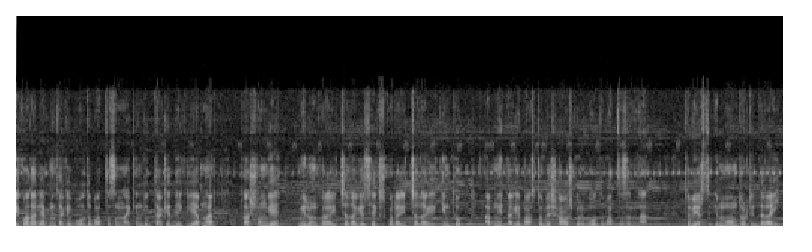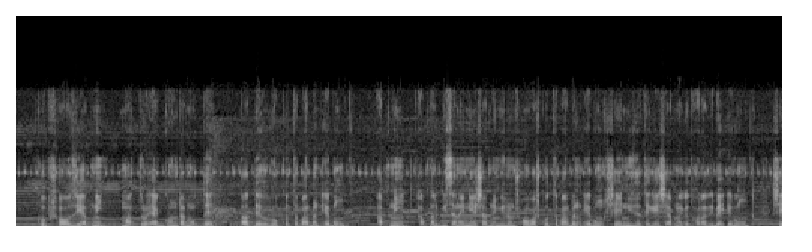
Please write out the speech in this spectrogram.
এই কথাটি আপনি তাকে বলতে পারতেছেন না, কিন্তু তাকে দেখলে আপনার তার সঙ্গে মিলন করার ইচ্ছা থাকে সেক্স করার ইচ্ছা থাকে কিন্তু আপনি তাকে বাস্তবে সাহস করে বলতে পারতেছেন না। তো ভিউয়ার্স, এই মন্ত্রটির দ্বারাই খুব সহজেই আপনি মাত্র এক ঘণ্টার মধ্যে তার দেহভোগ করতে পারবেন এবং আপনি আপনার বিছানায় নিয়ে এসে আপনি মিলন সমাবাস করতে পারবেন এবং সে নিজে থেকে এসে আপনাকে ধরা দিবে এবং সে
